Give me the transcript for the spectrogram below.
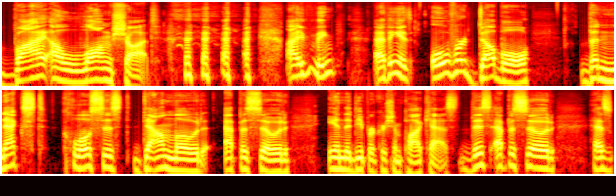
by a long shot. I think I think it's over double the next closest download episode in the Deeper Christian podcast. This episode has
